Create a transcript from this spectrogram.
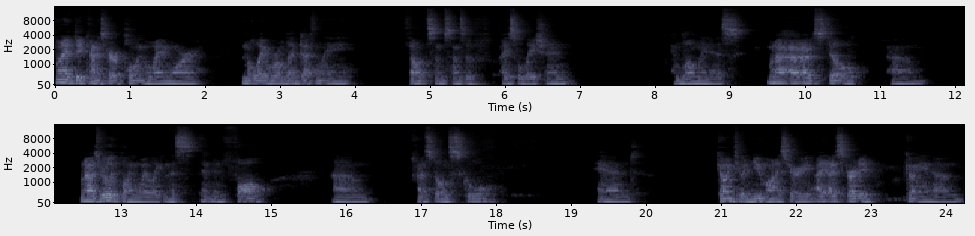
when I did kind of start pulling away more in the lay world, I definitely felt some sense of isolation and loneliness when I, I, was still um, when I was really pulling away like in this in, in fall um, I was still in school and going to a new monastery I, I started going in um,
